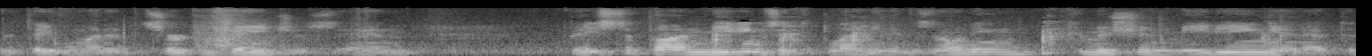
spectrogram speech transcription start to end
that they wanted certain changes. And based upon meetings at the Planning and Zoning Commission meeting and at the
